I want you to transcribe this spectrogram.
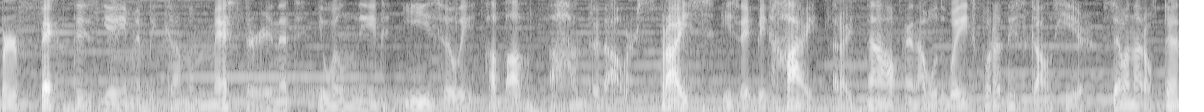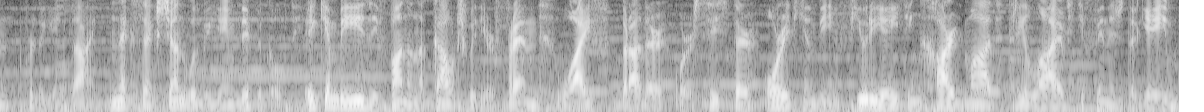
perfect this game and become a master in it, you will need easily above 100 hours. Price is a bit high right now and I would wait for a discount here, 7 out of 10 for the game time. Next section would be game difficulty. It can be easy fun on a couch with your friend, wife, brother or sister, or it can be infuriating hard mod 3 lives to finish the game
